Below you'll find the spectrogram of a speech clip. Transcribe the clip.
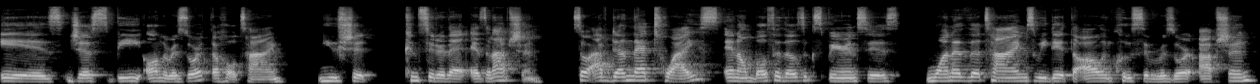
is just be on the resort the whole time, you should consider that as an option. So I've done that twice. And on both of those experiences, one of the times we did the all inclusive resort option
